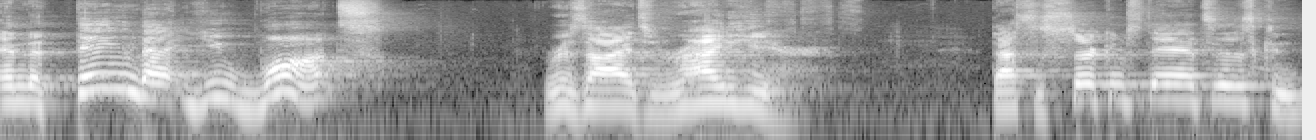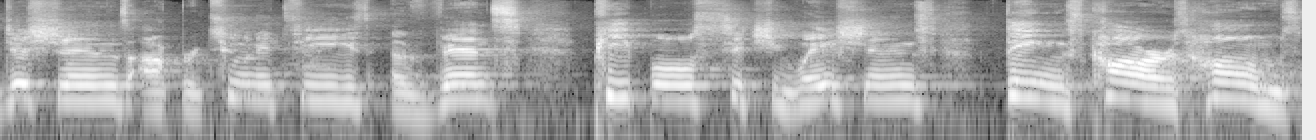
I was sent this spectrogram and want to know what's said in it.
And the thing that you want resides right here. That's the circumstances, conditions, opportunities, events, people, situations, things, cars, homes,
